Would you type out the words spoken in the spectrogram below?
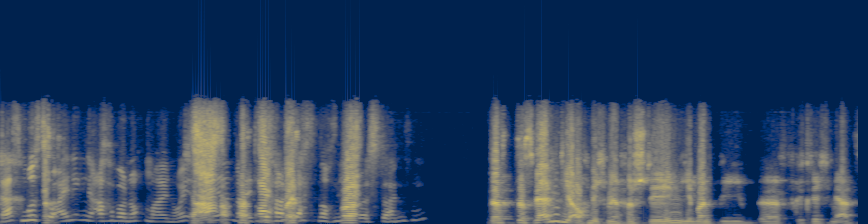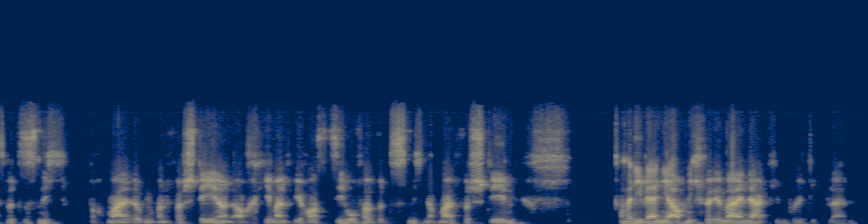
Das musst du einigen aber nochmal neu erklären, ja, weil die haben das noch nicht verstanden. Das, das, werden die auch nicht mehr verstehen. Jemand wie äh, Friedrich Merz wird es nicht nochmal irgendwann verstehen und auch jemand wie Horst Seehofer wird es nicht nochmal verstehen. Aber die werden ja auch nicht für immer in der aktiven Politik bleiben.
